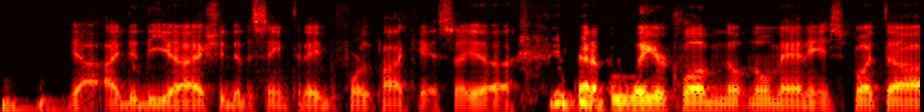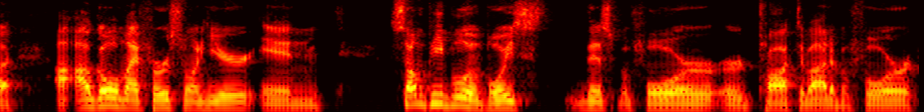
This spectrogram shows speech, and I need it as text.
Yeah, I did the uh, I actually did the same today before the podcast. I uh got a bootlegger club, no no mayonnaise. But uh I'll go with my first one here. And some people have voiced this before or talked about it before.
